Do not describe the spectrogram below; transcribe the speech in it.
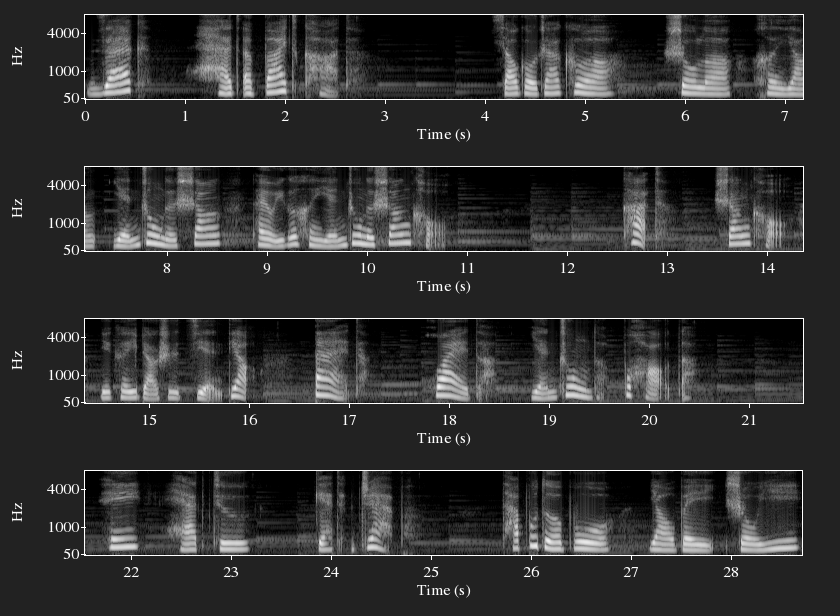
Zack had a bite cut。小狗扎克受了很严严重的伤，他有一个很严重的伤口。cut 伤口。也可以表示剪掉，bad，坏的、严重的、不好的。He had to get a jab，他不得不要被兽医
